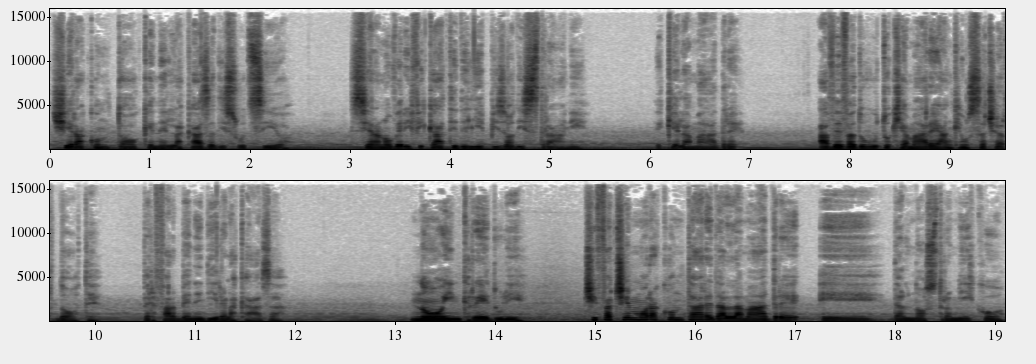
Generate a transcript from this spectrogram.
Ci raccontò che nella casa di suo zio si erano verificati degli episodi strani e che la madre aveva dovuto chiamare anche un sacerdote per far benedire la casa. Noi, increduli, ci facemmo raccontare dalla madre e dal nostro amico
